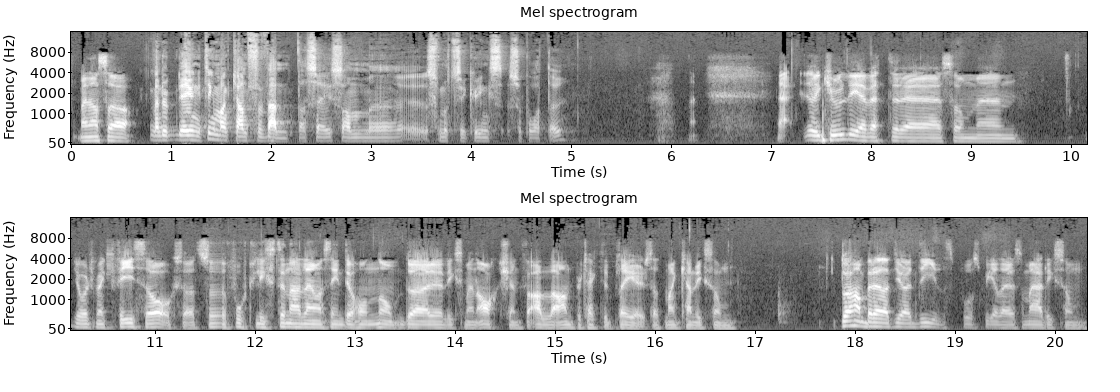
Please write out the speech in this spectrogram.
Men alltså... Men det är ju ingenting man kan förvänta sig som uh, smutsig Kings-supporter. Nej. Nej, det är kul det vet du, som um, George McPhee sa också. Att så fort listorna lämnas in till honom då är det liksom en auction för alla unprotected players. Att man kan liksom... Då är han beredd att göra deals på spelare som är liksom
